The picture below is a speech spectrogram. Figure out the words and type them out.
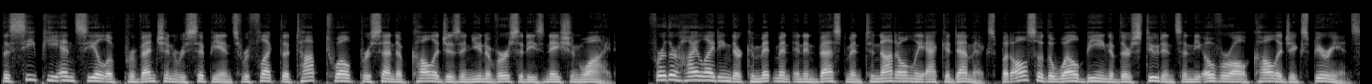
The CPN Seal of Prevention recipients reflect the top 12% of colleges and universities nationwide, further highlighting their commitment and investment to not only academics but also the well being of their students and the overall college experience,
